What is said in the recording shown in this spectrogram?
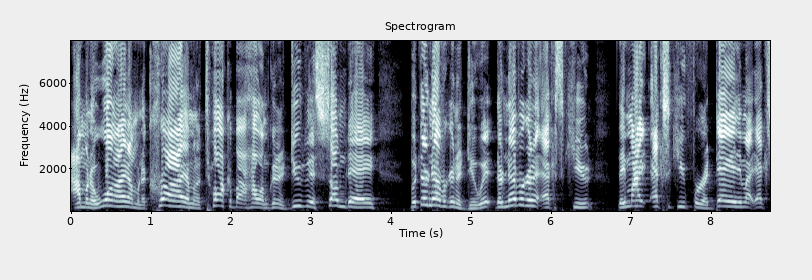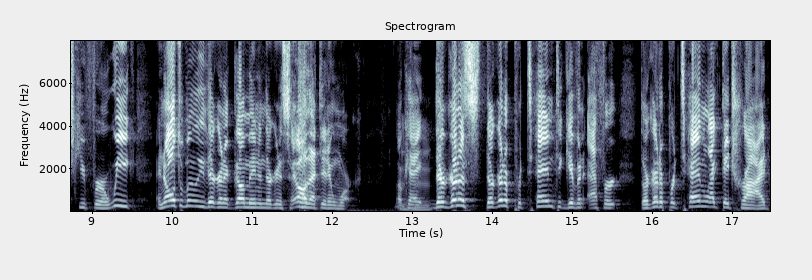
I'm going to whine, I'm going to cry, I'm going to talk about how I'm going to do this someday, but they're never going to do it. They're never going to execute. They might execute for a day, they might execute for a week, and ultimately they're going to come in and they're going to say, "Oh, that didn't work." Okay? Mm-hmm. They're going to they're to pretend to give an effort. They're going to pretend like they tried,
